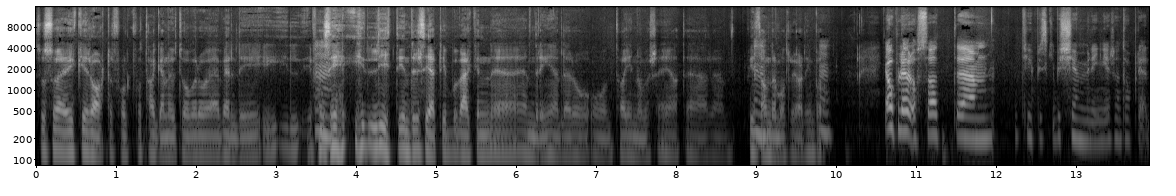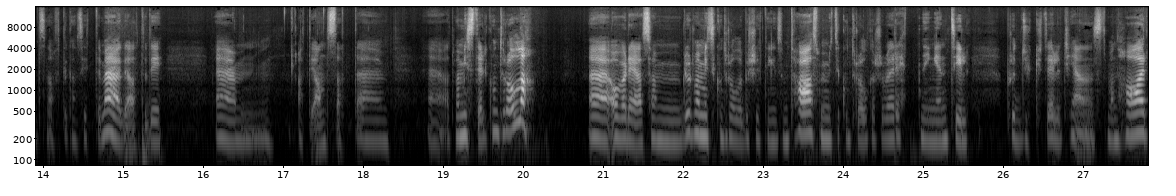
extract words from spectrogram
så, så er det ikke rart at folk får taggene utover og er veldig får si, lite interessert i verken endring eller å, å ta inn over seg at det er, eh, finnes andre måter å gjøre ting på. Jeg opplever også at um, typiske bekymringer som toppledelsen ofte kan sitte med, er at de, um, at de ansatte eh, At man mister helt kontroll da, eh, over det som blir gjort. Man mister kontroll over beslutningen som tas, man mister kontroll kanskje over retningen til produktet eller tjenesten man har.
